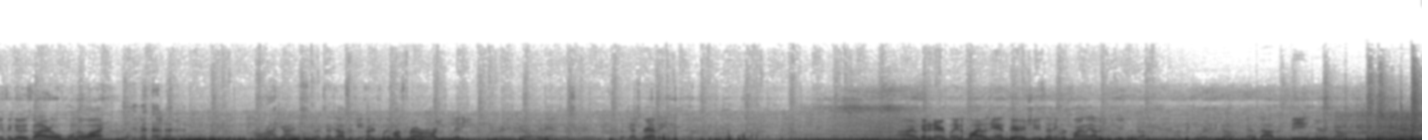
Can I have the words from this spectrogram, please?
If it goes viral, we'll know why. All right, guys. Uh, 10,000 feet, 120 miles per hour. Are you ready? Ready to go. Good answer. So test gravity. All right, we got an airplane, a pilot, and parachutes. I think we're finally out of excuses. I think we're ready to go. 10,000 feet. Here we come.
